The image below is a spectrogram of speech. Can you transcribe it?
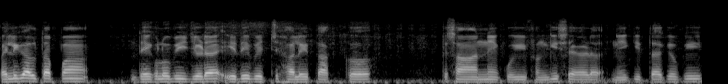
ਪਹਿਲੀ ਗੱਲ ਤਾਂ ਆਪਾਂ ਦੇਖ ਲਓ ਵੀ ਜਿਹੜਾ ਇਹਦੇ ਵਿੱਚ ਹਾਲੇ ਤੱਕ ਕਿਸਾਨ ਨੇ ਕੋਈ ਫੰਗੀਸਾਈਡ ਨਹੀਂ ਕੀਤਾ ਕਿਉਂਕਿ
